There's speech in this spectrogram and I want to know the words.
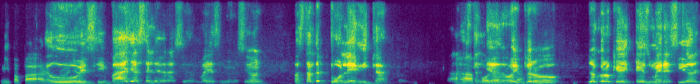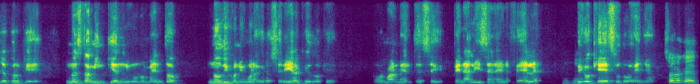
mi papá. Uy, sí, vaya celebración, vaya celebración. Bastante polémica Ajá, hasta el día de hoy, pero yo creo que es merecida. Yo creo que no está mintiendo en ningún momento. No dijo ninguna grosería, que es lo que normalmente se penaliza en la NFL. Ujú. Dijo que es su dueño. Solo que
